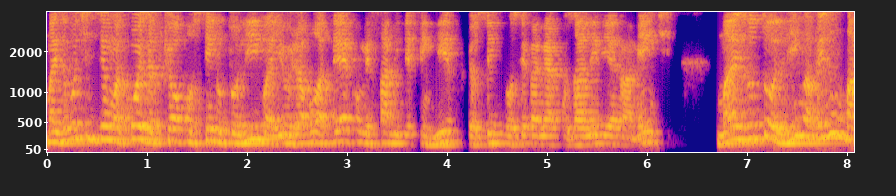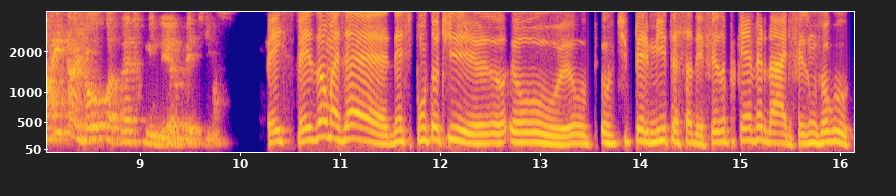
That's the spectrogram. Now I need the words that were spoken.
mas eu vou te dizer uma coisa, porque eu apostei no Tolima e eu já vou até começar a me defender, porque eu sei que você vai me acusar levianamente, mas o Tolima fez um baita jogo com o Atlético Mineiro, Petis. Fez, fez, não, mas é nesse ponto eu te, eu, eu, eu, te permito essa defesa, porque é verdade, fez um jogo,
